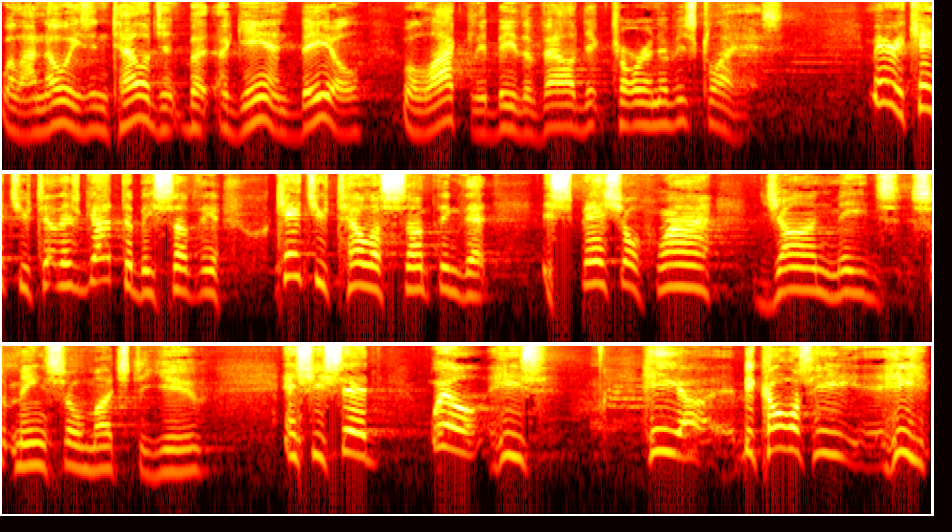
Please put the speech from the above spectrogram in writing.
Well, I know he's intelligent, but again, Bill will likely be the valedictorian of his class. Mary, can't you tell? There's got to be something. Can't you tell us something that is special? Why John means, means so much to you? And she said, Well, he's he uh, because he he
